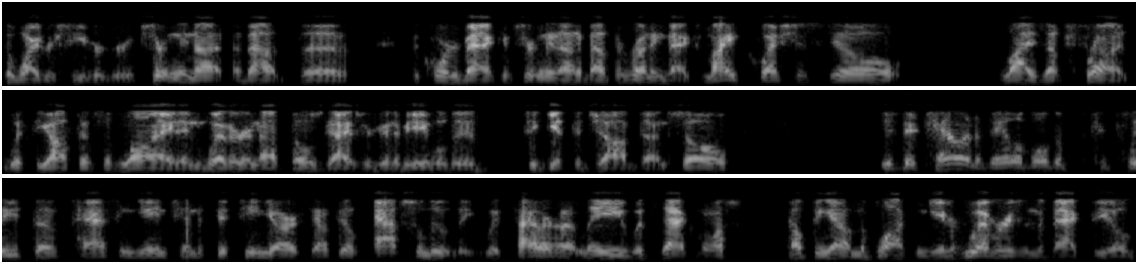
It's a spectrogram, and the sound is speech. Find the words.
the wide receiver group. Certainly not about the the quarterback, and certainly not about the running backs. My question still lies up front with the offensive line and whether or not those guys are going to be able to to get the job done. So is there talent available to complete the passing game 10 to 15 yards downfield? Absolutely. With Tyler Huntley, with Zach Moss helping out in the blocking game, or whoever is in the backfield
